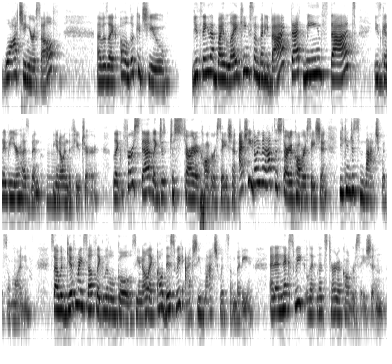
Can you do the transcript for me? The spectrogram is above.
watching yourself, I was like, oh, look at you. You think that by liking somebody back, that means that he's gonna be your husband, you know, in the future. Like first step, like just just start a conversation. Actually, you don't even have to start a conversation. You can just match with someone. So I would give myself like little goals, you know, like oh, this week actually match with somebody, and then next week let, let's start a conversation.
